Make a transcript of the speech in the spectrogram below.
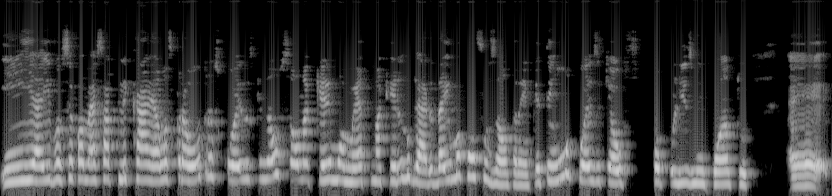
e aí você começa a aplicar elas para outras coisas que não são naquele momento, naquele lugar. E daí uma confusão também, porque tem uma coisa que é o populismo enquanto é,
